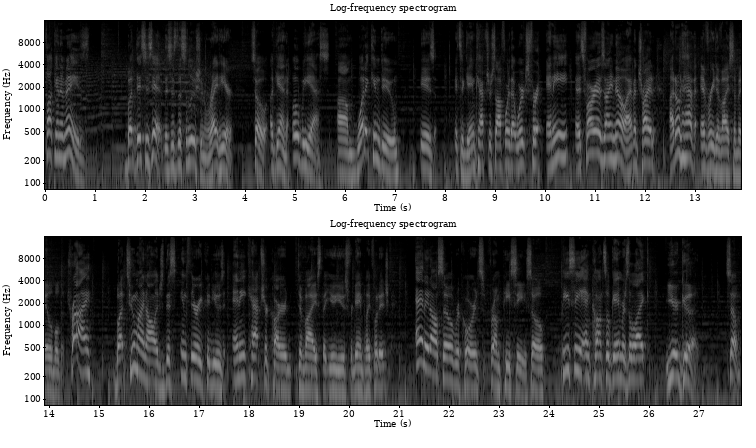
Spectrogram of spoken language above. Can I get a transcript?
fucking amazed. But this is it. This is the solution right here. So again, OBS. Um, what it can do is it's a game capture software that works for any, as far as I know. I haven't tried, I don't have every device available to try, but to my knowledge, this in theory could use any capture card device that you use for gameplay footage. And it also records from PC. So PC and console gamers alike, you're good. So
